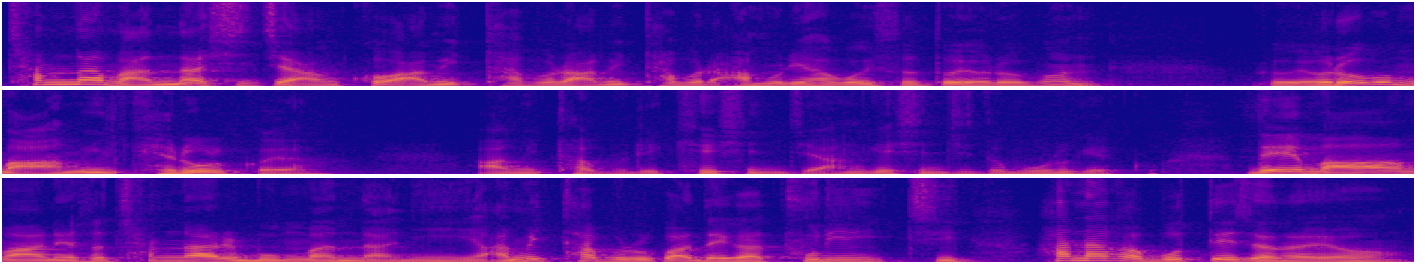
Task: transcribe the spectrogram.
참나 만나시지 않고 아미타불 아미타불 아무리 하고 있어도 여러분 그 여러분 마음이 괴로울 거예요. 아미타불이 계신지 안 계신지도 모르겠고 내 마음 안에서 참나를 못 만나니 아미타불과 내가 둘이 있지 하나가 못 되잖아요.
